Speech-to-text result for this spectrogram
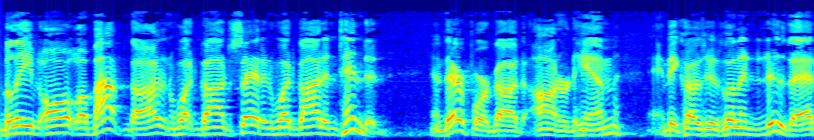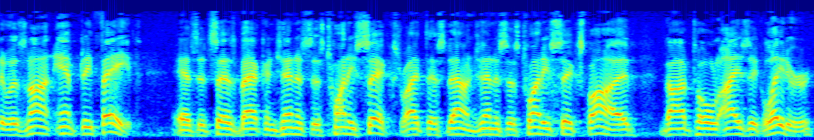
believed all about God and what God said and what God intended. And therefore God honored him because he was willing to do that. It was not empty faith. As it says back in Genesis 26, write this down, Genesis 26, 5, God told Isaac later,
